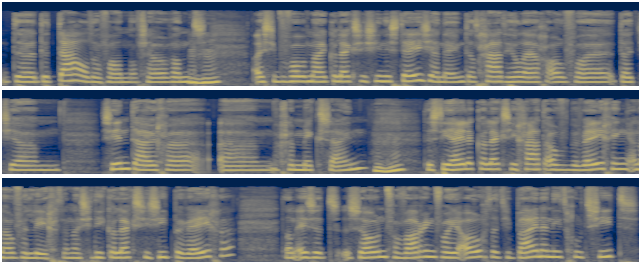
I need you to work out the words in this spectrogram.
de, de taal ervan of zo. Want mhm. als je bijvoorbeeld mijn collectie Synesthesia neemt... dat gaat heel erg over dat je um, zintuigen um, gemixt zijn. Mhm. Dus die hele collectie gaat over beweging en over licht. En als je die collectie ziet bewegen... dan is het zo'n verwarring voor je oog dat je bijna niet goed ziet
